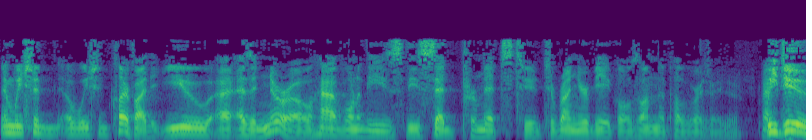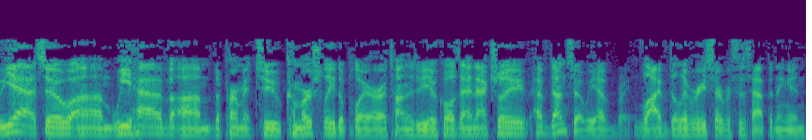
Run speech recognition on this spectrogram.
and we should uh, we should clarify that you, uh, as a Nuro, have one of these these said permits to to run your vehicles on the public roads. Right? We do, yeah. So um, we have um, the permit to commercially deploy our autonomous vehicles, and actually have done so. We have right. live delivery services happening in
